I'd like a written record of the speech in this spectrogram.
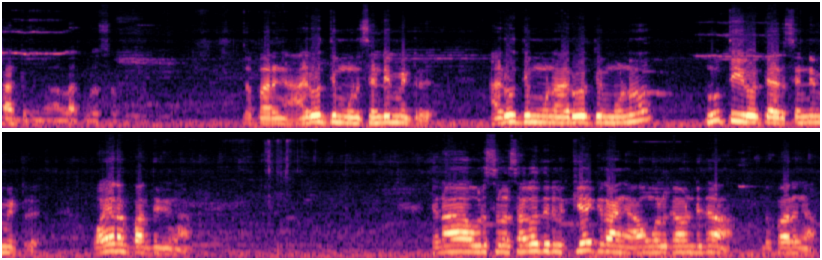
காட்டுக்குங்க நல்லா க்ளோஸ் அப் இதை பாருங்கள் அறுபத்தி மூணு சென்டிமீட்ரு அறுபத்தி மூணு அறுபத்தி மூணு நூற்றி இருபத்தாறு சென்டிமீட்ரு உயரம் பார்த்துக்குங்க. ஏன்னா ஒரு சில சகோதரிகள் கேட்குறாங்க அவங்களுக்கு வேண்டி தான் இந்த பாருங்கள்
